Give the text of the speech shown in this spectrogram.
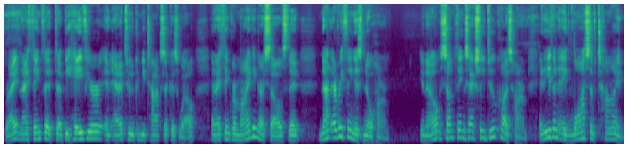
right? And I think that uh, behavior and attitude can be toxic as well. And I think reminding ourselves that not everything is no harm. You know, some things actually do cause harm, and even a loss of time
